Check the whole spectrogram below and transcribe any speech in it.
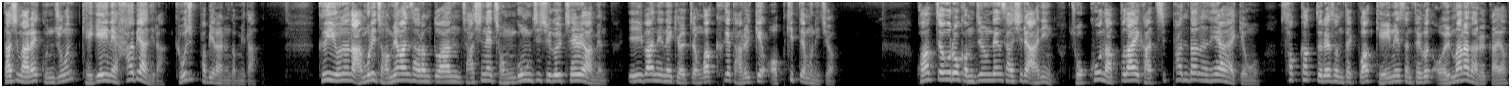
다시 말해 군중은 개개인의 합이 아니라 교집합이라는 겁니다. 그 이유는 아무리 저명한 사람 또한 자신의 전공 지식을 제외하면 일반인의 결정과 크게 다를 게 없기 때문이죠. 과학적으로 검증된 사실이 아닌 좋고 나쁘다의 가치 판단을 해야 할 경우 석학들의 선택과 개인의 선택은 얼마나 다를까요?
